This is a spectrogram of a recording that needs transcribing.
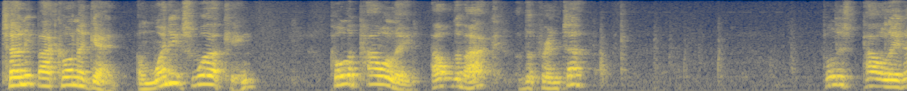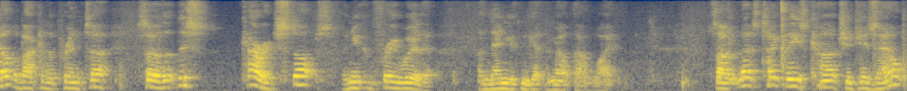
Turn it back on again and when it's working, pull the power lead out the back of the printer. Pull this power lead out the back of the printer so that this carriage stops and you can freewheel it and then you can get them out that way. So let's take these cartridges out.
